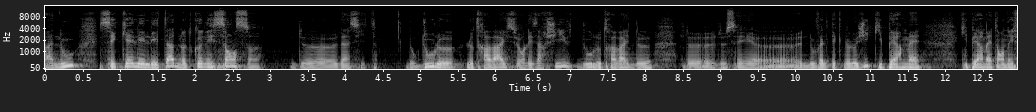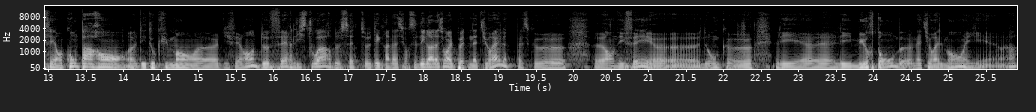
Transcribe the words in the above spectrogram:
à nous, c'est quel est l'état de notre connaissance d'un site? Donc d'où le, travail sur les archives, d'où le travail de, ces euh, nouvelles technologies qui permet qui permettent en effet, en comparant euh, des documents euh, différents, de faire l'histoire de cette dégradation. Cette dégradation, elle peut être naturelle, parce que, euh, en effet, donc, les, les, murs tombent naturellement. Et, voilà.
